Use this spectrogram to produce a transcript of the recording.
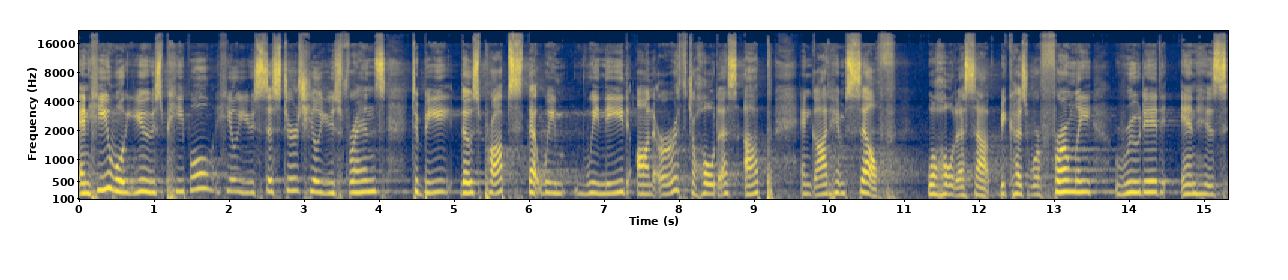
And He will use people, He'll use sisters, He'll use friends to be those props that we, we need on earth to hold us up. And God Himself will hold us up because we're firmly rooted in His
